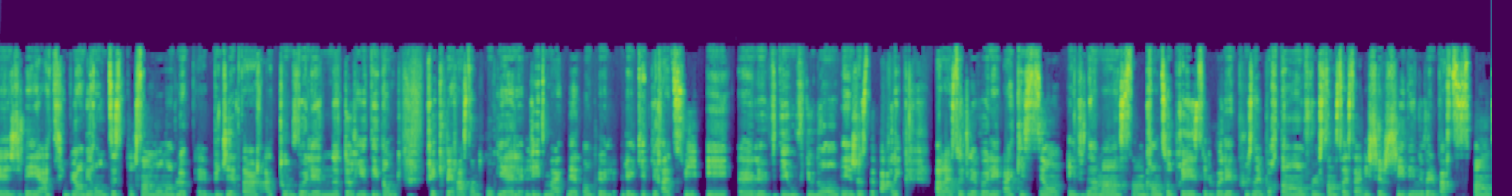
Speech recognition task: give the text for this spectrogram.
euh, je vais attribuer environ 10 de mon enveloppe euh, budgétaire à tout le volet notoriété, donc récupération de courriel, lead magnet, donc le, guide gratuit et le vidéo view dont on vient juste de parler. Par la suite, le volet acquisition, évidemment, sans grande surprise, c'est le volet le plus important. On veut sans cesse aller chercher des nouvelles participantes.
